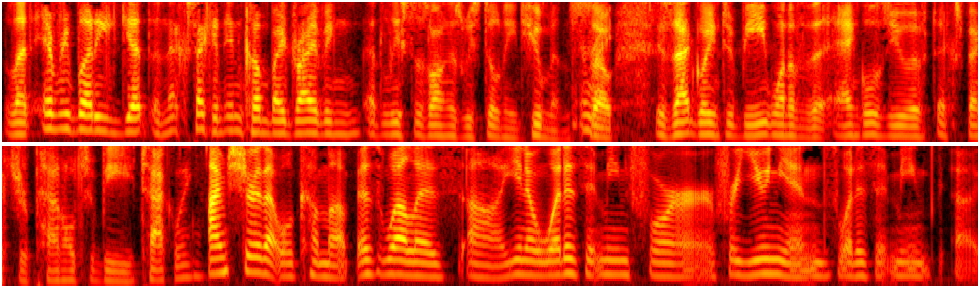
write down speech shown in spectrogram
let everybody get a next second income by driving at least as long as we still need humans. So, is that going to be one of the angles you expect your panel to be tackling? I'm sure that will come up, as well as uh, you know, what does it mean for for unions? What does it mean uh,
